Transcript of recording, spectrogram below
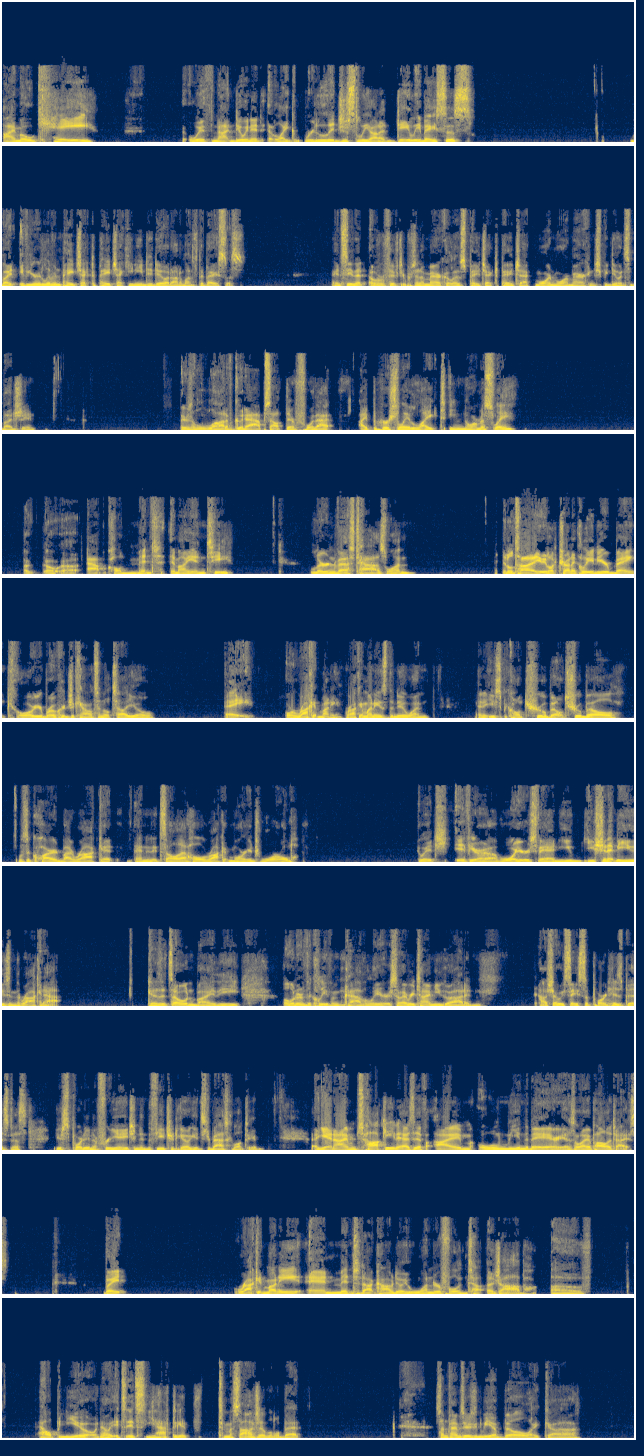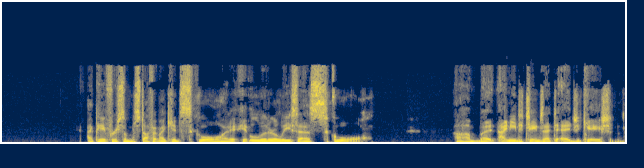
I'm okay with not doing it like religiously on a daily basis. But if you're living paycheck to paycheck, you need to do it on a monthly basis. And seeing that over 50% of America lives paycheck to paycheck, more and more Americans should be doing some budgeting. There's a lot of good apps out there for that. I personally liked enormously a, a app called Mint, M I N T. LearnVest has one. It'll tie electronically into your bank or your brokerage accounts, and it'll tell you, hey, or Rocket Money. Rocket Money is the new one, and it used to be called Truebill. Truebill was acquired by Rocket, and it's all that whole Rocket Mortgage world. Which, if you're a Warriors fan, you you shouldn't be using the Rocket app because it's owned by the owner of the Cleveland Cavaliers. So every time you go out and how shall we say support his business, you're supporting a free agent in the future to go against your basketball team. Again, I'm talking as if I'm only in the Bay Area, so I apologize. But Rocket Money and Mint.com do a wonderful job of helping you. Now it's it's you have to get to massage it a little bit. Sometimes there's going to be a bill like uh, I pay for some stuff at my kid's school, and it, it literally says school. Um, but I need to change that to education.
